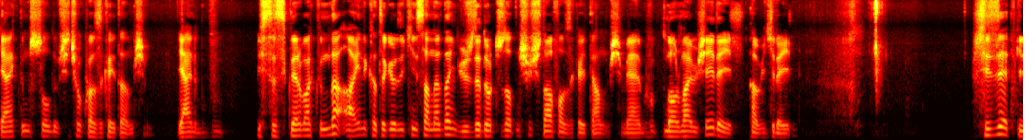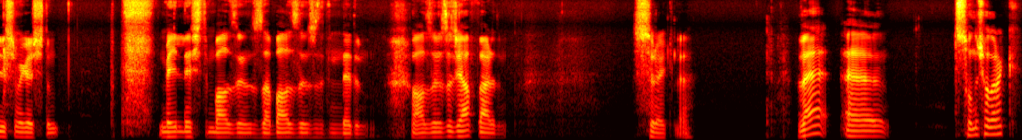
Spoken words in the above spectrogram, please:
Genellikle mutsuz olduğum için çok fazla kayıt almışım. Yani bu, bu istatistiklere baktığımda aynı kategorideki insanlardan %463 daha fazla kayıt almışım. Yani bu normal bir şey değil. Tabii ki değil. Sizle etkileşime geçtim. Mailleştim bazılarınızla, bazılarınızı dinledim. Bazılarınıza cevap verdim. Sürekli. Ve e, sonuç olarak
